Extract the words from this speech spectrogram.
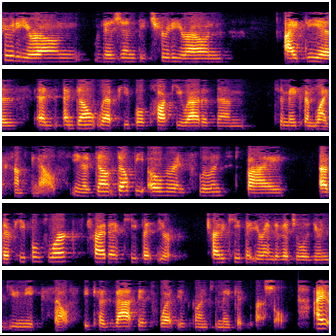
true to your own vision. Be true to your own ideas, and and don't let people talk you out of them to make them like something else. You know, don't don't be over influenced by other people's work. Try to keep it your try to keep it your individual, your unique self, because that is what is going to make it special. I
